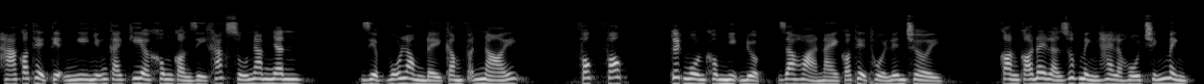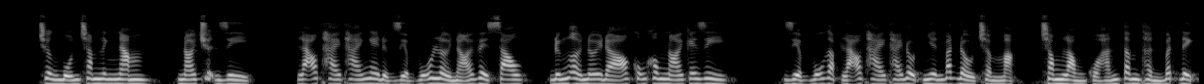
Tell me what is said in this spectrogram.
há có thể tiện nghi những cái kia không còn gì khác xú nam nhân. Diệp Vũ lòng đầy căm phẫn nói. Phốc phốc, tuyết ngôn không nhịn được, gia hỏa này có thể thổi lên trời. Còn có đây là giúp mình hay là hố chính mình? chương 405, nói chuyện gì? Lão Thái Thái nghe được Diệp Vũ lời nói về sau, đứng ở nơi đó cũng không nói cái gì. Diệp Vũ gặp Lão Thái Thái đột nhiên bắt đầu trầm mặc, trong lòng của hắn tâm thần bất định,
